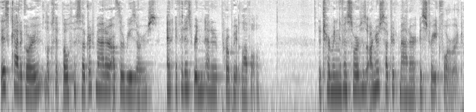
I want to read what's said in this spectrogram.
This category looks at both the subject matter of the resource and if it is written at an appropriate level. Determining if a source is on your subject matter is straightforward.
